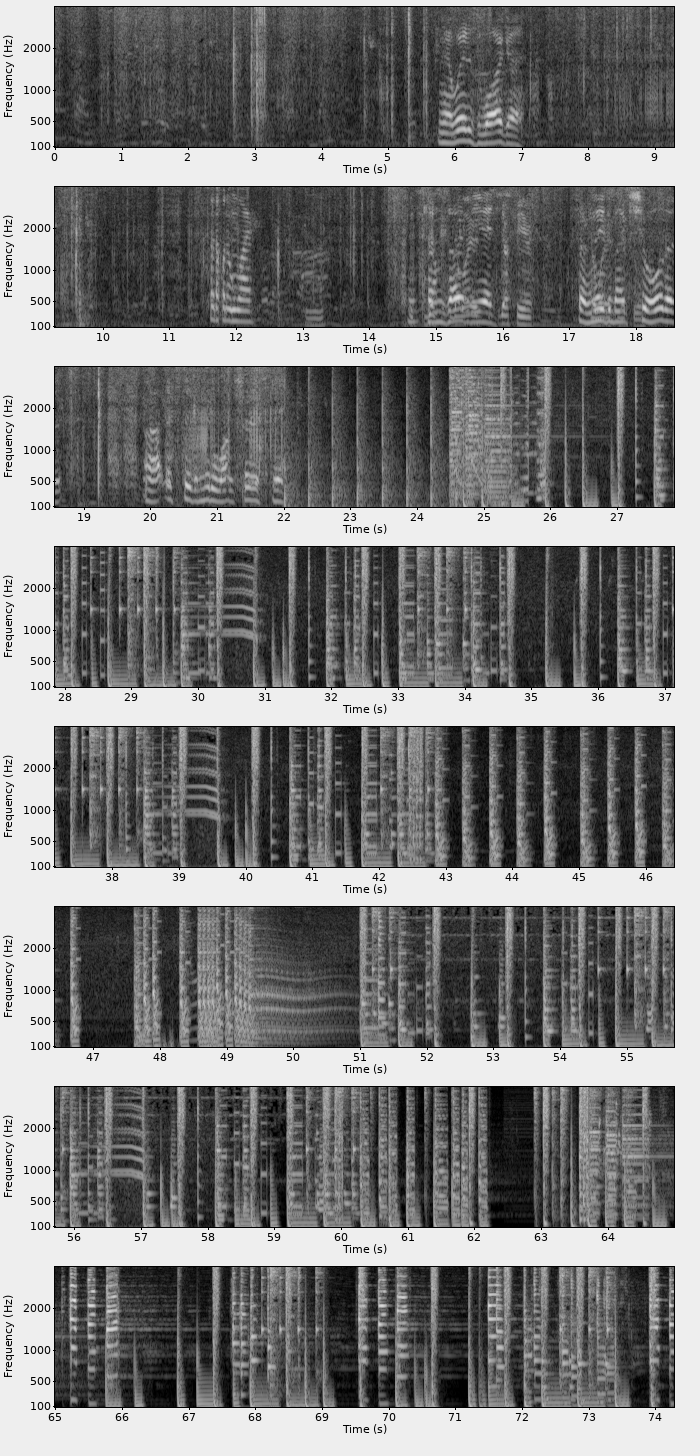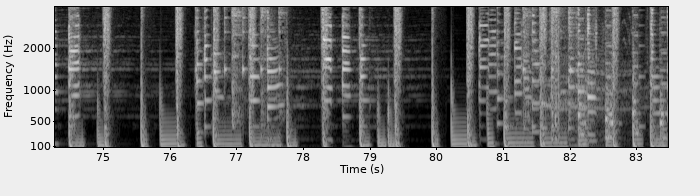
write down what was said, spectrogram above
Now, where does the wire go? Sa dako ng wire. It comes over the edge. Just here. So we the need to make sure that it's. Alright, let's do the middle one first there.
